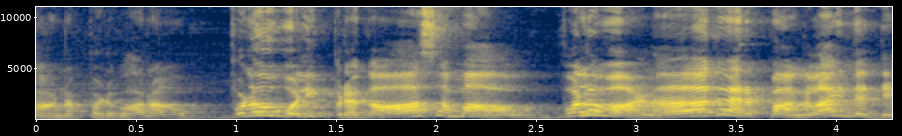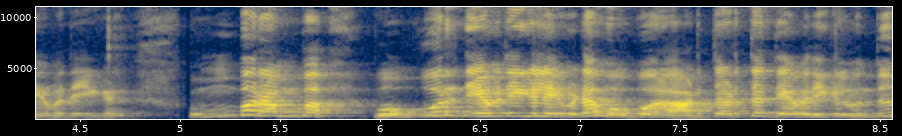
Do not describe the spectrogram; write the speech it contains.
காணப்படுவாராம். அவ்வளோ ஒளி பிரகாசமாக அவ்வளவு அழகாக இருப்பாங்களா இந்த தேவதைகள். ரொம்ப ரொம்ப ஒவ்வொரு தேவதைகளை விட ஒவ்வொரு அடுத்தடுத்த தேவதைகள் வந்து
